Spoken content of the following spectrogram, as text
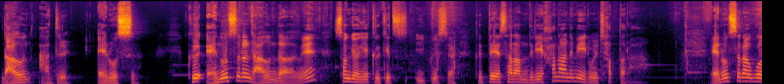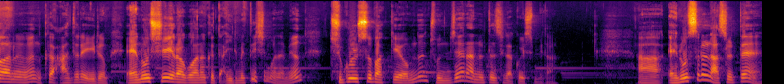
낳은 아들 에노스. 그 에노스를 낳은 다음에 성경에 그렇게 읽고 있어요. 그때 사람들이 하나님의 이름을 찾더라. 에노스라고 하는 그 아들의 이름, 에노시라고 하는 그 이름의 뜻이 뭐냐면 죽을 수밖에 없는 존재라는 뜻을 갖고 있습니다. 아, 에노스를 낳았을 때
